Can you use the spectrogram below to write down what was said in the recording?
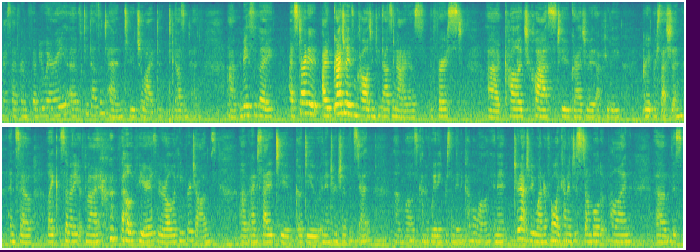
like I said, from February of 2010 to July of 2010. Um, and basically, I started, I graduated from college in 2009. I was the first uh, college class to graduate after the Great Recession. And so, like so many of my fellow peers, we were all looking for jobs. Um, and I decided to go do an internship instead um, while I was kind of waiting for something to come along. And it turned out to be wonderful. I kind of just stumbled upon um, this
